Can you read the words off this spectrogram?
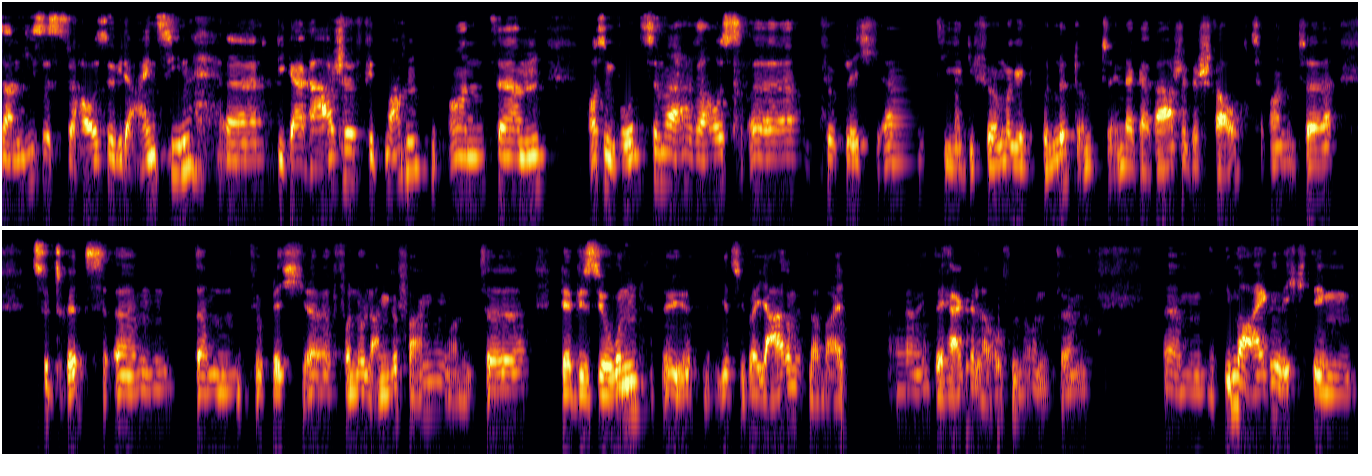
dann hieß es zu Hause wieder einziehen, äh, die Garage fit machen und ähm, aus dem Wohnzimmer heraus äh, wirklich äh, die, die Firma gegründet und in der Garage geschraubt und äh, zu dritt ähm, dann wirklich äh, von null angefangen und äh, der Vision äh, jetzt über Jahre mittlerweile äh, hinterhergelaufen und ähm, ähm, immer eigentlich dem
